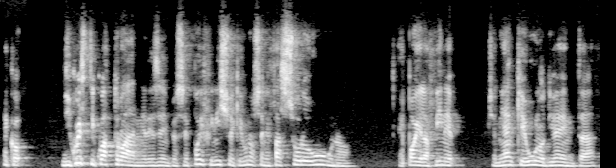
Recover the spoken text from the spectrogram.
ecco, di questi quattro anni, ad esempio, se poi finisce che uno se ne fa solo uno e poi alla fine cioè neanche uno diventa,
